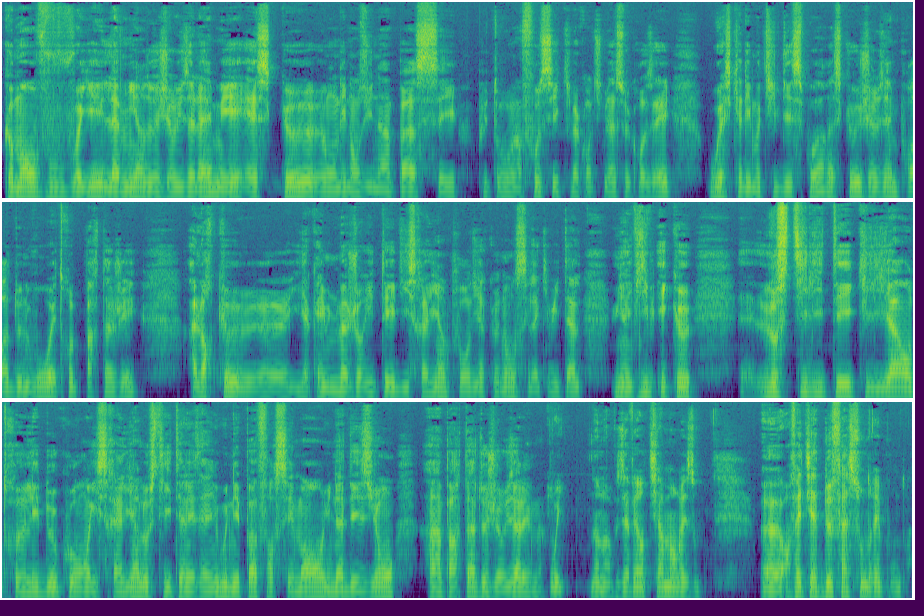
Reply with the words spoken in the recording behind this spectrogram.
comment vous voyez l'avenir de Jérusalem et est-ce que euh, on est dans une impasse, c'est plutôt un fossé qui va continuer à se creuser, ou est-ce qu'il y a des motifs d'espoir? Est-ce que Jérusalem pourra de nouveau être partagée? Alors que euh, il y a quand même une majorité d'Israéliens pour dire que non, c'est la capitale inévitable et que euh, l'hostilité qu'il y a entre les deux courants israéliens, l'hostilité à Netanyahou n'est pas forcément une adhésion à un partage de Jérusalem. Oui, non, non, vous avez entièrement raison. Euh, en fait, il y a deux façons de répondre.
